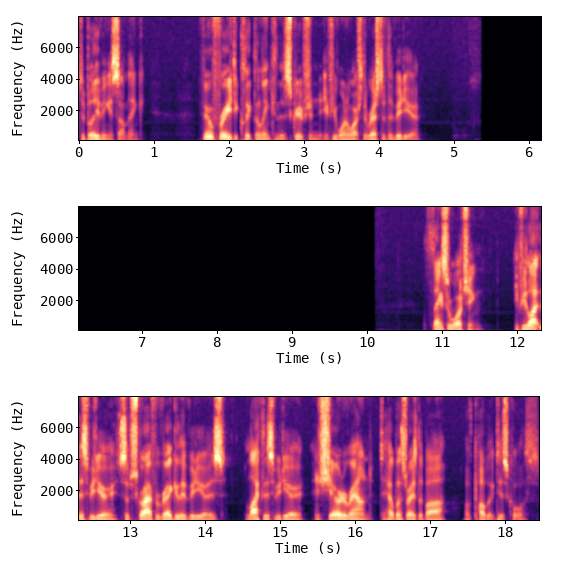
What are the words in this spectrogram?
to believing in something. Feel free to click the link in the description if you want to watch the rest of the video. Thanks for watching. If you like this video, subscribe for regular videos, like this video, and share it around to help us raise the bar of public discourse.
